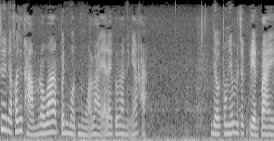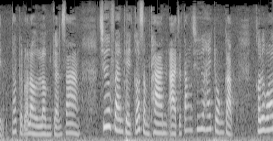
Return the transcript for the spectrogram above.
ชื่อเนี่ยเขาจะถามเราว่าเป็นหมวดหมู่อะไรอะไรประมาณอย่างเงี้ยค่ะ เดี๋ยวตรงนี้มันจะเปลี่ยนไป ถ้าเกิดว่าเราเรามีการสร้าง ชื่อแฟนเพจก็สำคัญอาจจะตั้งชื่อให้ตรงกับเขาเรียกว่า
